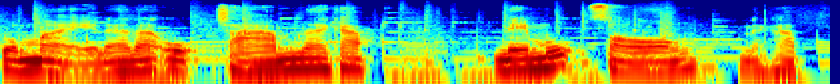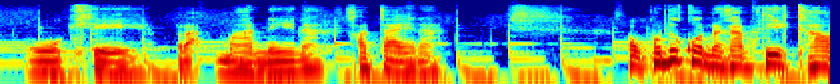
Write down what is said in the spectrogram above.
ตัวใหม่นะนะอุสามนะครับ เนมุ2นะครับ โอเค ประมาณนี้นะ เข้าใจนะ ขอบคุณทุกคนนะครับที่เข้า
